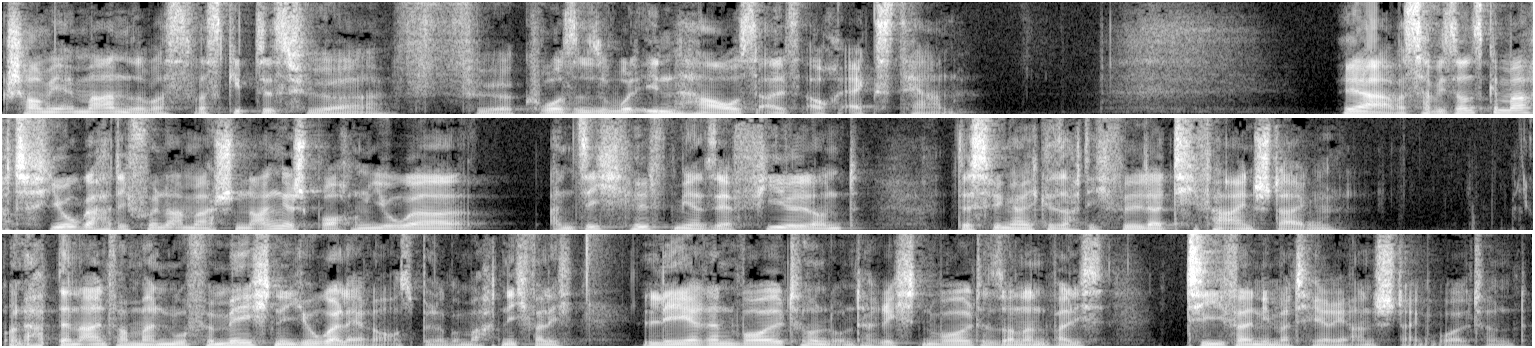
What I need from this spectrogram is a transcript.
schaue mir immer an, so was, was gibt es für, für Kurse, sowohl in-house als auch extern. Ja, was habe ich sonst gemacht? Yoga hatte ich vorhin einmal schon angesprochen. Yoga an sich hilft mir sehr viel und deswegen habe ich gesagt, ich will da tiefer einsteigen. Und habe dann einfach mal nur für mich eine Yogalehrerausbildung gemacht. Nicht, weil ich lehren wollte und unterrichten wollte, sondern weil ich tiefer in die Materie ansteigen wollte. Und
